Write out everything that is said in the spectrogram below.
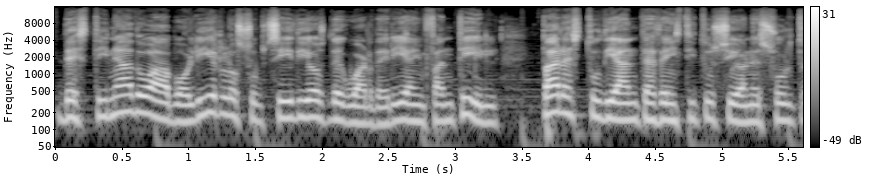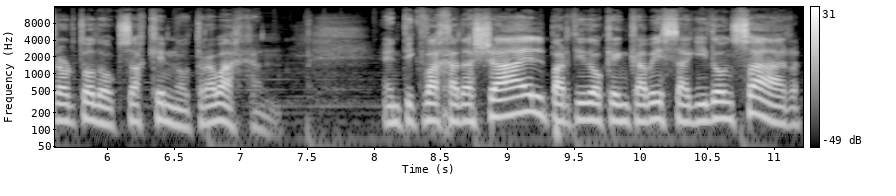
destinado a abolir los subsidios de guardería infantil para estudiantes de instituciones ultraortodoxas que no trabajan. En Tikva Hadashah, el partido que encabeza Guidon Saar,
